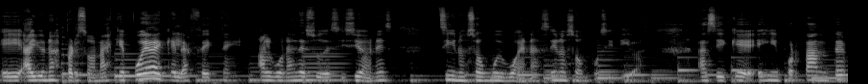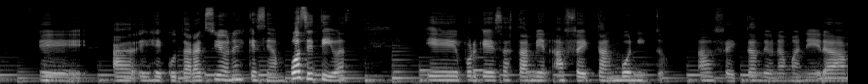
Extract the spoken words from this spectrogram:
eh, hay unas personas que puede que le afecten algunas de sus decisiones si no son muy buenas, si no son positivas. Así que es importante ejecutar acciones que sean positivas, porque esas también afectan bonito, afectan de una manera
